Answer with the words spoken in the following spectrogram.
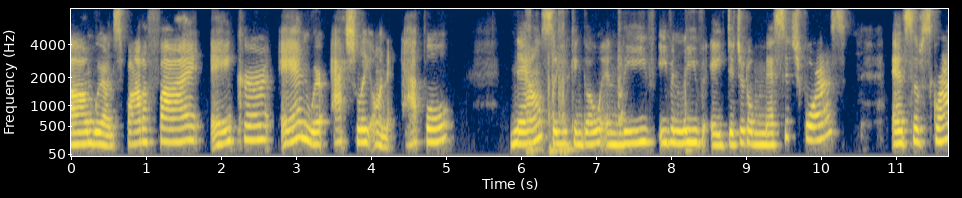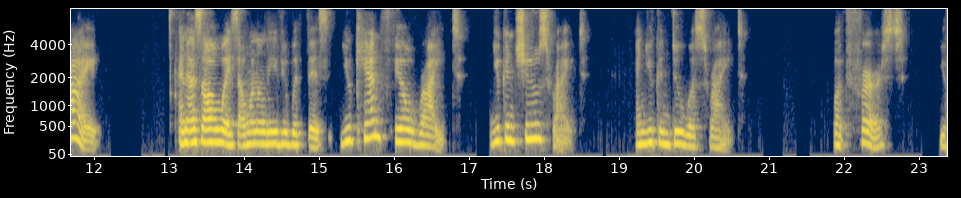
Um, we're on Spotify, Anchor, and we're actually on Apple now. So you can go and leave, even leave a digital message for us and subscribe. And as always, I want to leave you with this you can feel right, you can choose right, and you can do what's right. But first, you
